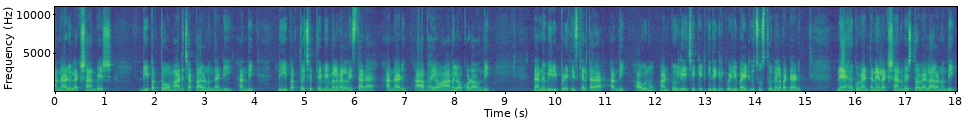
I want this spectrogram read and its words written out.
అన్నాడు లక్షాన్వేష్ దీపక్తో ఓ మాట చెప్పాలనుందండి అంది. దీపక్తో చెప్తే మిమ్మల్ని వెళ్ళనిస్తాడా? అన్నాడు. ఆ భయం ఆమెలో కూడా ఉంది. నన్ను మీరు ఇప్పుడే తీసుకెళ్తారా? అంది. అవును అంటూ లేచి కిటికీ దగ్గరికి వెళ్ళి బయటకు చూస్తూ నిలబడ్డాడు. నేహకు వెంటనే లక్ష్యాన్వేష్తో వెళ్ళాలనుంది.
